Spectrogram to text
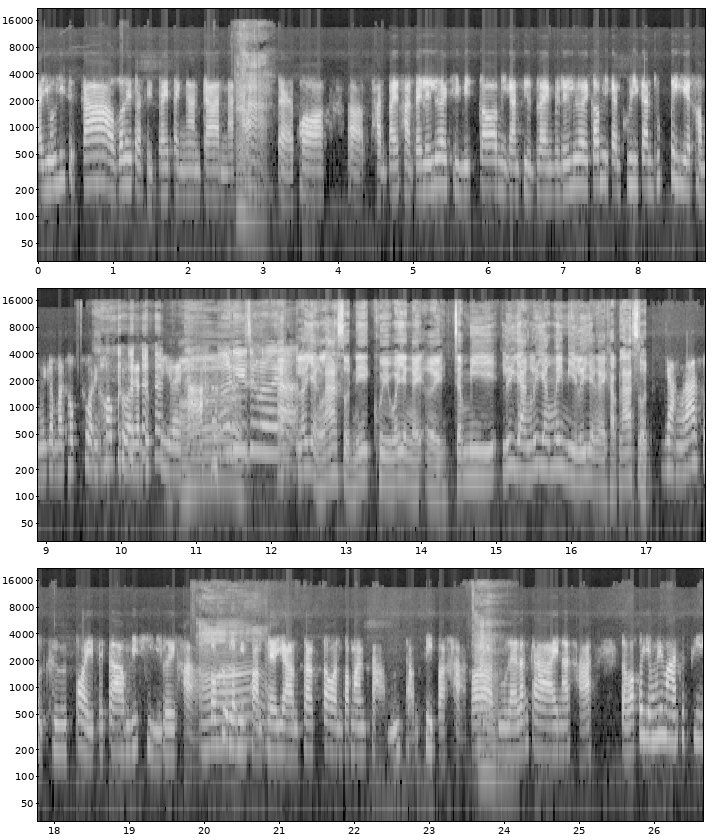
อายุ 29 ก็เลยตัดสินใจแต่งงานกันนะคะ แต่พอ ผ่านไปผ่านไปเรื่อยๆ ชีวิตก็มีการเปลี่ยนแปลงไปเรื่อยๆ ก็มีการคุยกันทุกปีค่ะมือนกับมาทบทวนครอบครัวกันทุกปีเลยค่ะเออดีจังเลยอะแล้วอย่างล่าสุดนี่คุยว่ายังไงเอ่ย จะมีหรือยังหรือยังไม่มีหรือยังไงครับ ล่าสุด อย่างล่าสุดคือปล่อยไปตามวิถีเลยค่ะ ก็คือเรามีความพยายามสักตอนประมาณสามสามสิบอะค่ะ ก็ดูแลร่างกายนะคะ แต่ว่าก็ยังไม่มาสักที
